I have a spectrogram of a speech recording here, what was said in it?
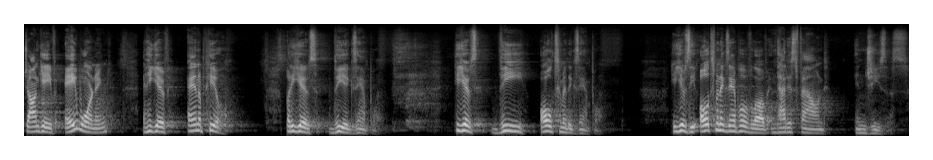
John gave a warning and he gave an appeal, but he gives the example. He gives the ultimate example. He gives the ultimate example of love, and that is found in Jesus.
